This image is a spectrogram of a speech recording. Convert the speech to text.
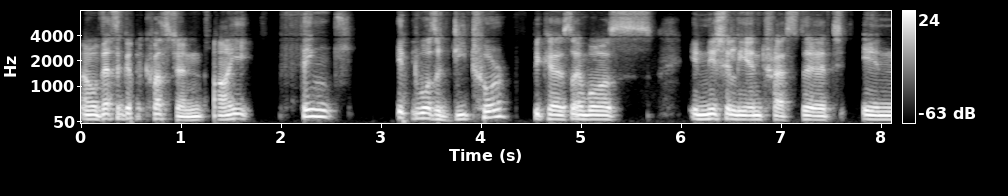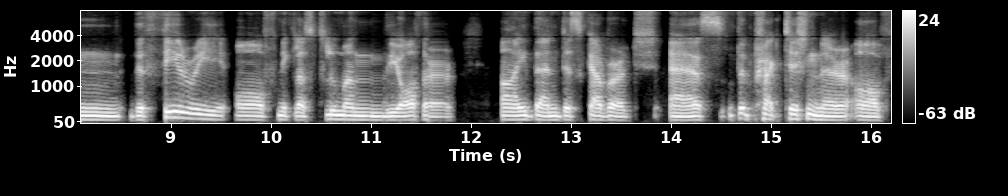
Oh, that's a good question. I think it was a detour because I was initially interested in the theory of Niklas Luhmann, the author, I then discovered as the practitioner of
